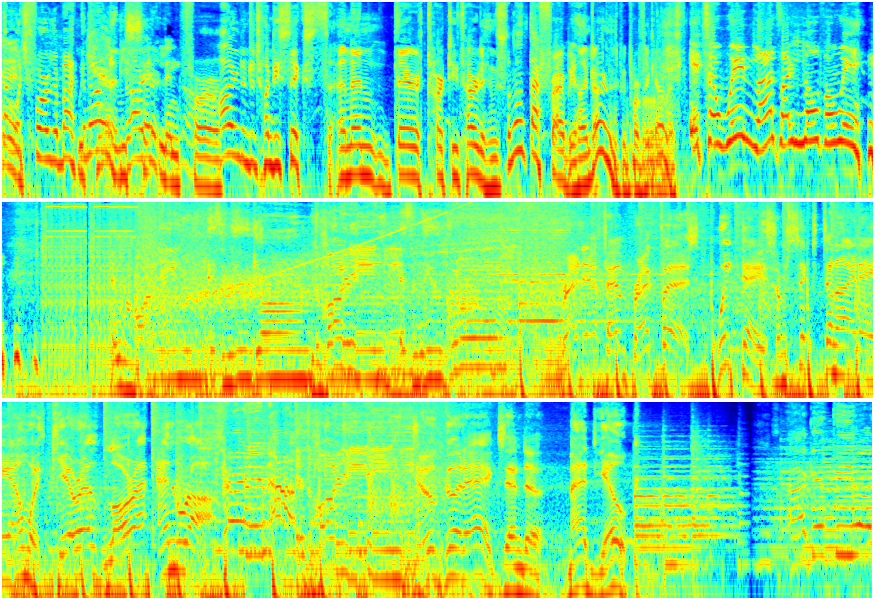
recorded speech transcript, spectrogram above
that much further back we than can't Ireland. be Ireland- settling for. Ireland are 26th, and then they're 33rd, I think. So not that far behind Ireland, to be perfectly Mm. honest. It's a win, lads. I love a win. The morning is a new dawn. The morning is a new dawn. Red FM Breakfast. Weekdays from 6 to 9 a.m. with Ciara, Laura, and Rob. Turn it up. It's morning. Two good eggs and a mad yolk. I can be your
